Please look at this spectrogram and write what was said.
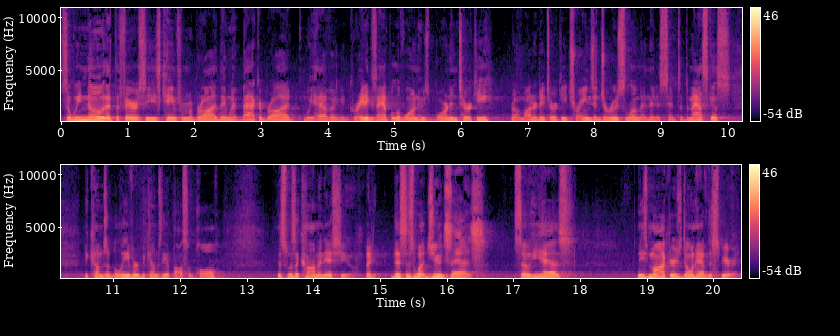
So we know that the Pharisees came from abroad. They went back abroad. We have a great example of one who's born in Turkey, from modern day Turkey, trains in Jerusalem, and then is sent to Damascus, becomes a believer, becomes the Apostle Paul. This was a common issue. But this is what Jude says. So he has, these mockers don't have the Spirit.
